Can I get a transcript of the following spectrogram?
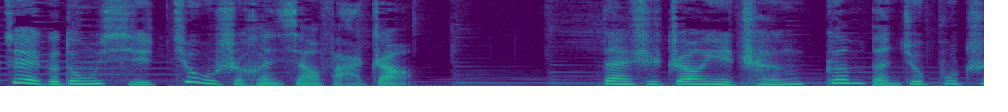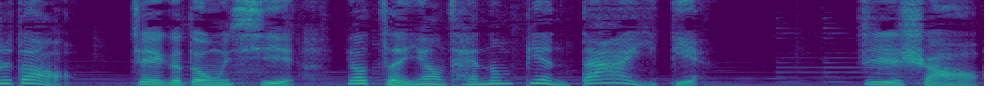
这个东西就是很像法杖。但是张逸晨根本就不知道这个东西要怎样才能变大一点。至少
